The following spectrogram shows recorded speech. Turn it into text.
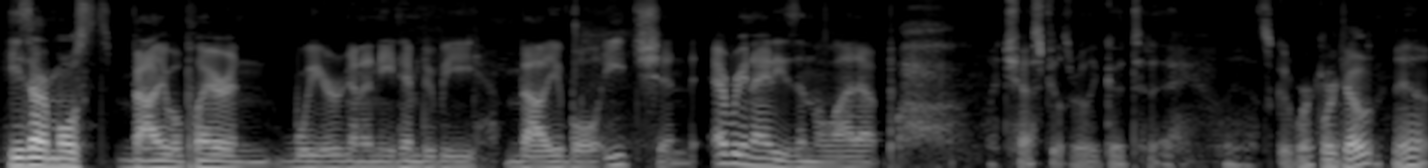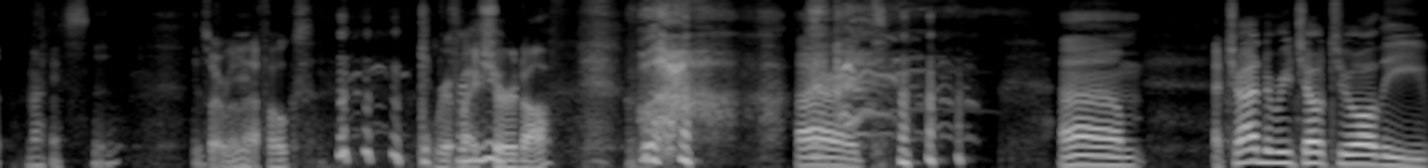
he's our most valuable player, and we're gonna need him to be valuable each and every night he's in the lineup. My chest feels really good today. Yeah, That's good work. Worked out, Yeah. nice. Good Sorry about you. that, folks. Rip my you. shirt off. All right. um, I tried to reach out to all the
